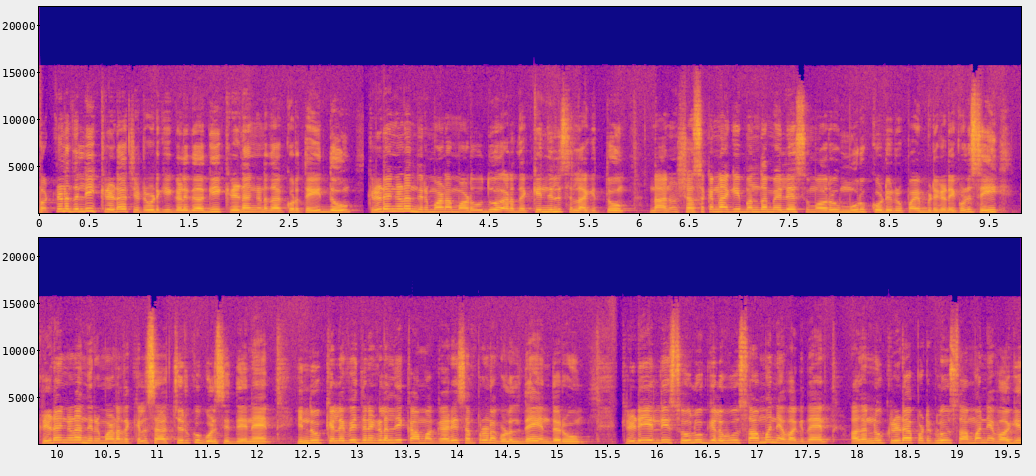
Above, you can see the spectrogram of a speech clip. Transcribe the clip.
ಪಟ್ಟಣದಲ್ಲಿ ಕ್ರೀಡಾ ಚಟುವಟಿಕೆಗಳಿಗಾಗಿ ಕ್ರೀಡಾಂಗಣದ ಕೊರತೆ ಇದ್ದು, ಕ್ರೀಡಾಂಗಣ ನಿರ್ಮಾಣ ಮಾಡುವುದು ಅರ್ಧಕ್ಕೆ ನಿಲ್ಲಿಸಲಾಗಿತ್ತು. ನಾನು ಶಾಸಕನಾಗಿ ಬಂದ ಮೇಲೆ ಸುಮಾರು ಮೂರು ಕೋಟಿ ರೂಪಾಯಿ ಬಿಡುಗಡೆಗೊಳಿಸಿ ಕ್ರೀಡಾಂಗಣ ನಿರ್ಮಾಣದ ಕೆಲಸ ಚುರುಕುಗೊಳಿಸಿದ್ದೇನೆ. ಇನ್ನು ಕೆಲವೇ ದಿನಗಳಲ್ಲಿ ಕಾಮಗಾರಿ ಸಂಪೂರ್ಣಗೊಳ್ಳಲಿದೆ ಎಂದರು. ಕ್ರೀಡೆಯಲ್ಲಿ ಸೋಲು ಗೆಲುವು ಸಾಮಾನ್ಯವಾಗಿದೆ. ಅದನ್ನು ಕ್ರೀಡಾಪಟುಗಳು ಸಾಮಾನ್ಯವಾಗಿ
